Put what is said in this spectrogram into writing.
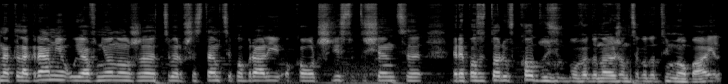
Na Telegramie ujawniono, że cyberprzestępcy pobrali około 30 tysięcy repozytoriów kodu źródłowego należącego do T-Mobile.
